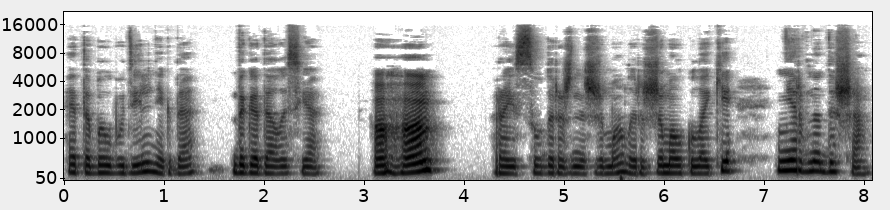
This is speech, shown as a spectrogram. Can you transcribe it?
«Это был будильник, да?» – догадалась я. «Ага». Рэй судорожно сжимал и разжимал кулаки, нервно дыша.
